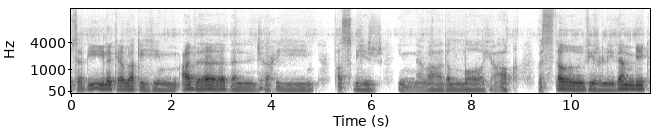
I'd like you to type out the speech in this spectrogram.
سبيلك وقهم عذاب الجحيم. فاصبر إن وعد الله حق. واستغفر لذنبك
